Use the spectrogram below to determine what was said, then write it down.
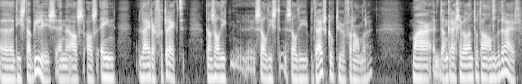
uh, die stabiel is. En als, als één leider vertrekt, dan zal die, zal, die, zal die bedrijfscultuur veranderen. Maar dan krijg je wel een totaal ander bedrijf.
